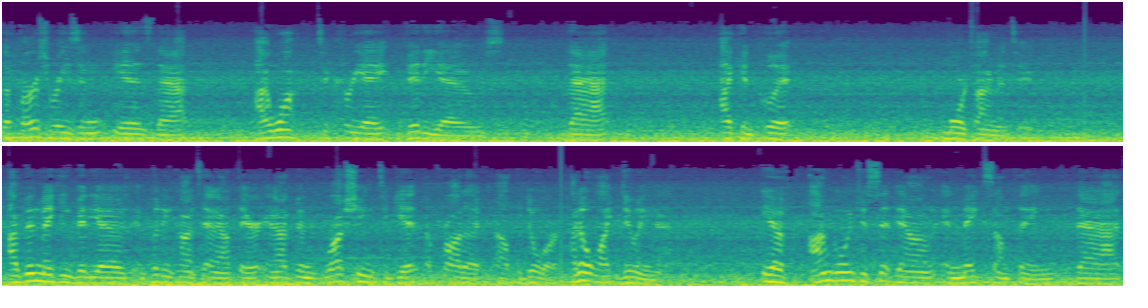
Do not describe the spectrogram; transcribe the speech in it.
The first reason is that I want to create videos that I can put more time into. I've been making videos and putting content out there and I've been rushing to get a product out the door. I don't like doing that. If I'm going to sit down and make something that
